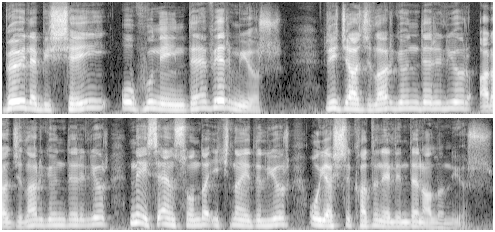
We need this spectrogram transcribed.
Böyle bir şey o Huneyn'de vermiyor. Ricacılar gönderiliyor, aracılar gönderiliyor. Neyse en sonunda ikna ediliyor. O yaşlı kadın elinden alınıyor.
